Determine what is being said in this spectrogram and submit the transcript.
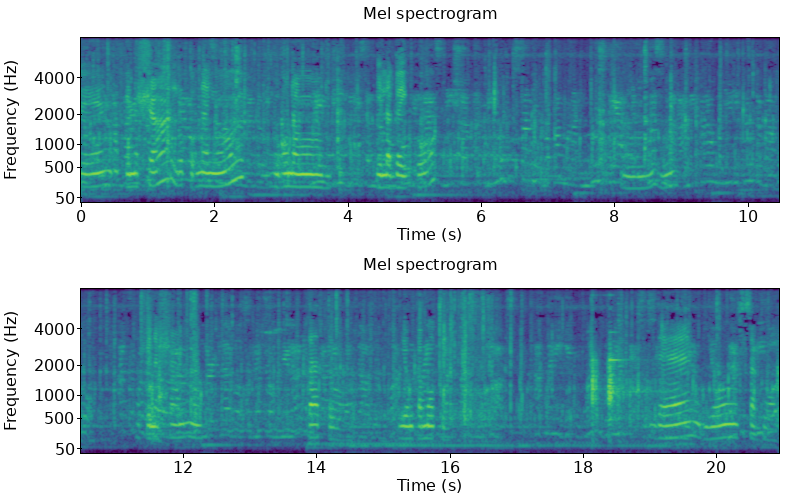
Then, okay na siya. Luto na yun. Yung nilagay ko. Mm -hmm. Okay na siya. No? Tato. Yung kamote. Then, yung sakwa.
